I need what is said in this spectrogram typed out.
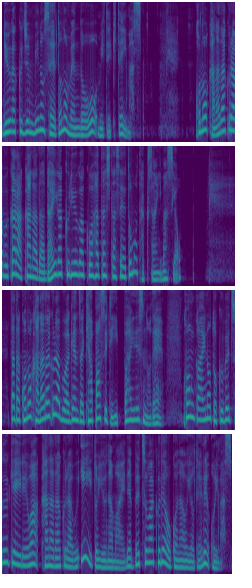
留学準備の生徒の面倒を見てきています。このカナダクラブからカナダ大学留学を果たした生徒もたくさんいますよ。ただこのカナダクラブは現在キャパシティいっぱいですので今回の特別受け入れはカナダクラブ E という名前で別枠で行う予定でおります。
